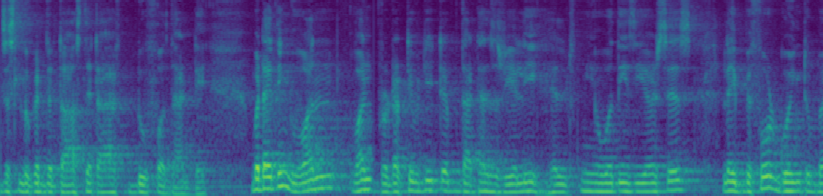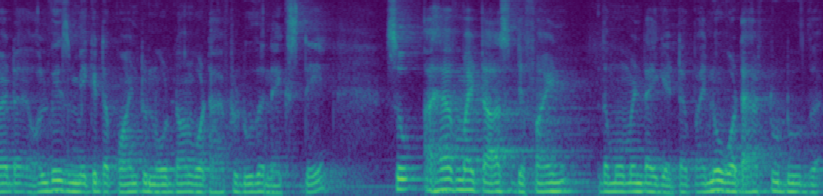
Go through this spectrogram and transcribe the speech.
just look at the task that i have to do for that day. But i think one one productivity tip that has really helped me over these years is like before going to bed i always make it a point to note down what i have to do the next day so I have my task defined the moment I get up. I know what I have to do the,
